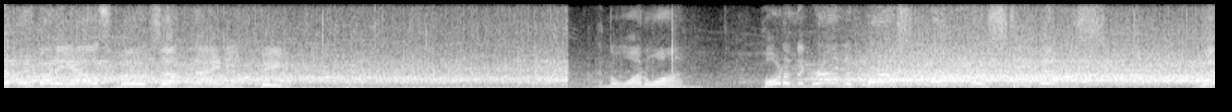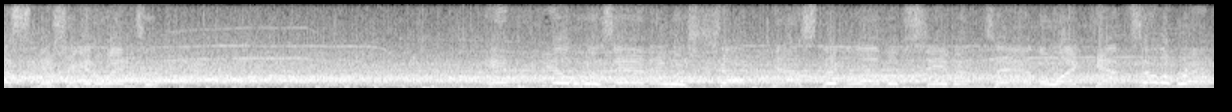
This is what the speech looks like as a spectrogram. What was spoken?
Everybody else moves up 90 feet. The 1 1. Pulled on the ground to first. Under Stevens. West Michigan wins it. Infield was in. It was shot past the glove of Stevens, and the Whitecaps celebrate.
